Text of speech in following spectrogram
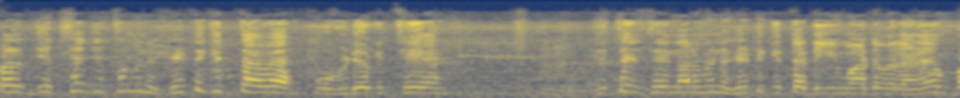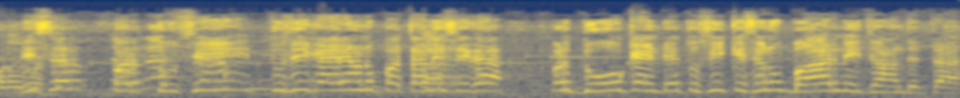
ਪਰ ਜਿੱਥੇ ਜਿੱਥੇ ਮੈਨੂੰ ਹਿੱਟ ਕੀਤਾ ਵਾ ਉਹ ਵੀਡੀਓ ਕਿੱਥੇ ਹੈ? ਜਿੱਥੇ ਜਿੱਥੇ ਇਹਨਾਂ ਨੇ ਮੈਨੂੰ ਹਿੱਟ ਕੀਤਾ ਡੀਮਾਰਟ ਵਾਲਿਆਂ ਨੇ ਬੜਾ ਨਹੀਂ ਸਰ ਪਰ ਤੁਸੀਂ ਤੁਸੀਂ ਕਹਿ ਰਹੇ ਹੋ ਨੂੰ ਪਤਾ ਨਹੀਂ ਸੀਗਾ ਪਰ 2 ਘੰਟੇ ਤੁਸੀਂ ਕਿਸੇ ਨੂੰ ਬਾਹਰ ਨਹੀਂ ਜਾਣ ਦਿੱਤਾ।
